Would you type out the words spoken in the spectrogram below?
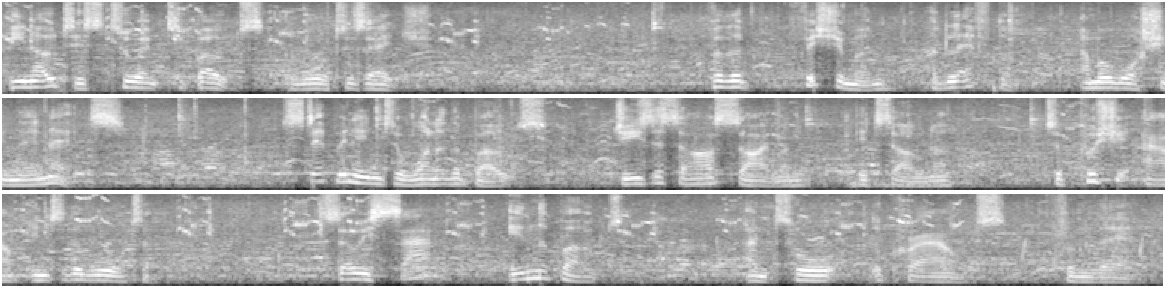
He noticed two empty boats at the water's edge. For the fishermen had left them and were washing their nets. Stepping into one of the boats, Jesus asked Simon, its owner, to push it out into the water. So he sat in the boat and taught the crowds from there.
